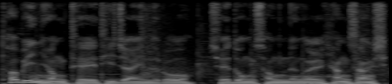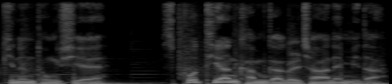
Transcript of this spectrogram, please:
터빈 형태의 디자인으로 제동 성능을 향상시키는 동시에 스포티한 감각을 자아냅니다.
